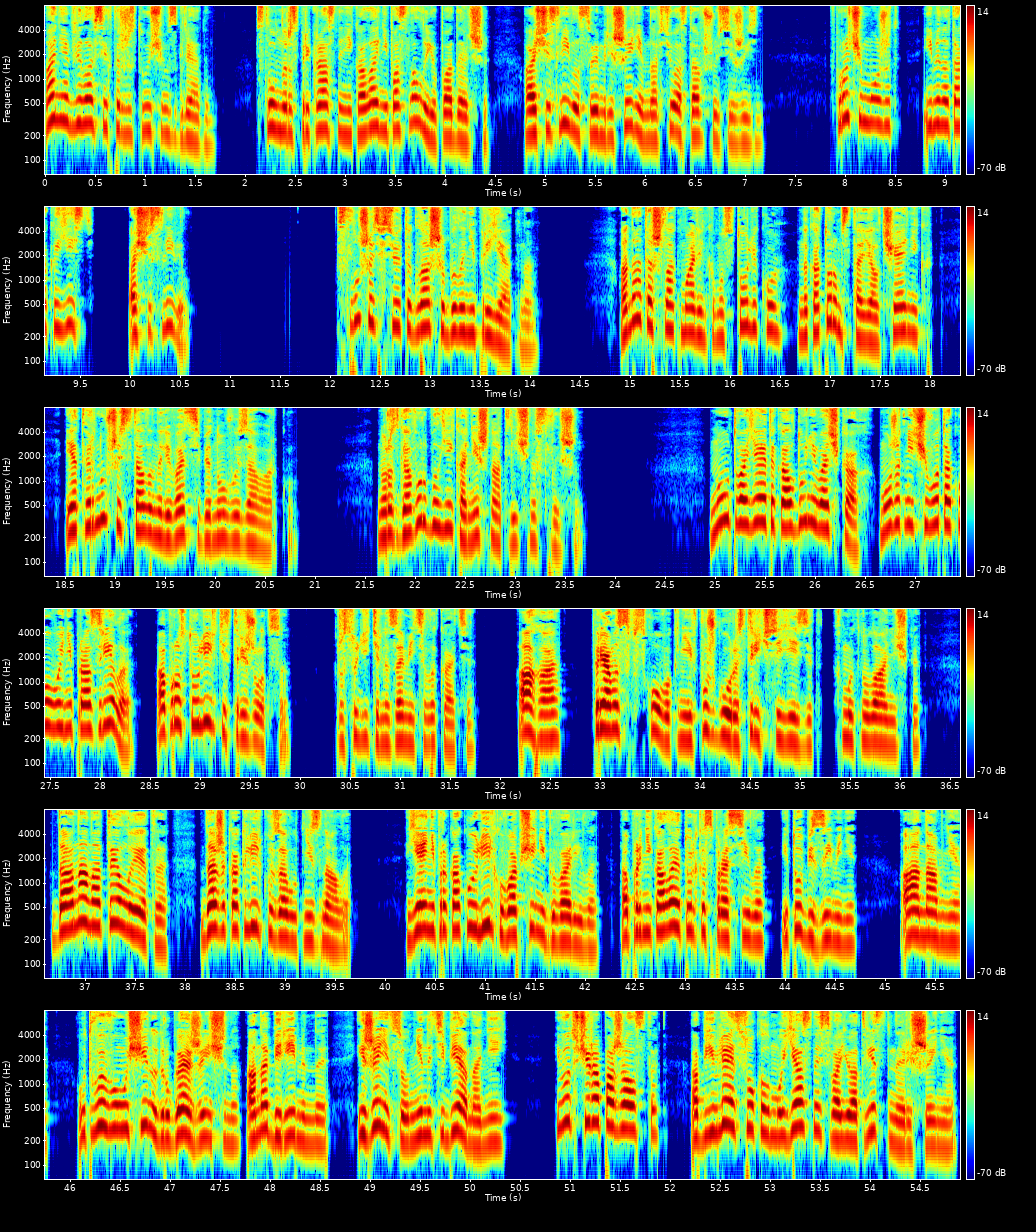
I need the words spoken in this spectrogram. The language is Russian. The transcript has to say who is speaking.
Speaker 1: Аня обвела всех торжествующим взглядом. Словно распрекрасный Николай не послал ее подальше, а осчастливил своим решением на всю оставшуюся жизнь. Впрочем, может, именно так и есть. Осчастливил. Слушать все это Глаше было неприятно. Она отошла к маленькому столику, на котором стоял чайник, и, отвернувшись, стала наливать себе новую заварку. Но разговор был ей, конечно, отлично слышен. — Ну, твоя эта колдунья в очках, может, ничего такого и не прозрела, а просто у Лильки стрижется, — рассудительно заметила Катя. — Ага, прямо с Пскова к ней в Пушгоры стричься ездит, — хмыкнула Анечка. — Да она на Теллы это, даже как Лильку зовут не знала. Я и ни про какую Лильку вообще не говорила, а про Николая только спросила, и то без имени. А она мне, у твоего мужчины другая женщина, она беременная, и женится он не на тебе, а на ней. И вот вчера, пожалуйста, объявляет Сокол мой ясный свое ответственное решение.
